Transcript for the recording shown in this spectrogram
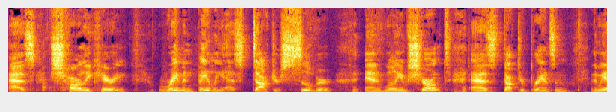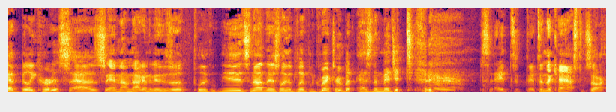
as Charlie Carey, Raymond Bailey as Dr. Silver, and William Schallert as Dr. Bramson. And then we have Billy Curtis as, and I'm not going to be, it's not necessarily the politically correct term, but as the midget. It's, it's, it's in the cast. I'm sorry.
